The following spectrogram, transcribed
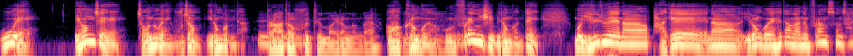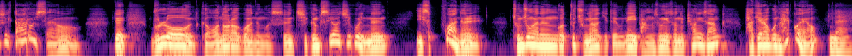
우애, 형제, 전우애, 우정 이런 겁니다. 음. brotherhood 뭐 이런 건가요? 어 그런 거요. 음. friendship 이런 건데 뭐 인류애나 박애나 이런 거에 해당하는 프랑스어는 사실 따로 있어요. 근데 물론 그 언어라고 하는 것은 지금 쓰여지고 있는 이 습관을 존중하는 것도 중요하기 때문에 이 방송에서는 편의상 박애라고는 할 거예요. 네.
